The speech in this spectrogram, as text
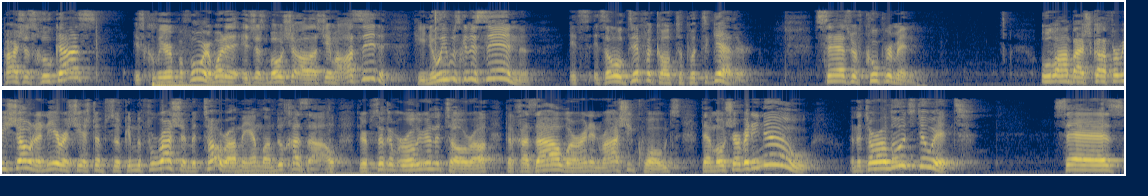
Parshas Chukas is clear before. What it's just Moshe al Hashem Asid. He knew he was going to sin. It's it's a little difficult to put together. Says Rav Cooperman. Ulam bashkafa rishona nira sheyesh psukim mefurasha but Torah mehem lamdu Chazal. There are psukim earlier in the Torah that Chazal learn and Rashi quotes that Moshe already knew, and the Torah alludes to it. Says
